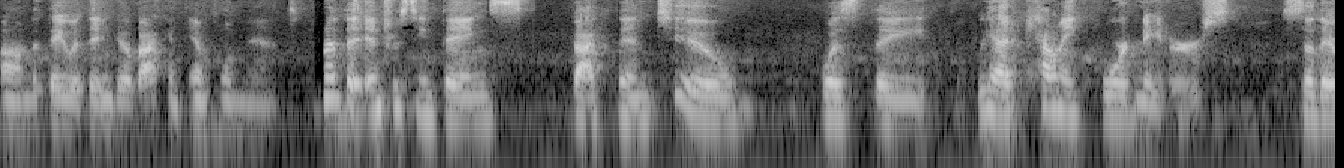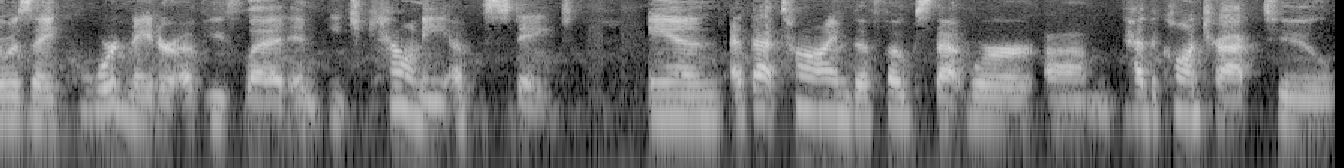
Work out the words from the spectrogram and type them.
um, that they would then go back and implement. One of the interesting things back then too was the we had county coordinators. So there was a coordinator of youth led in each county of the state. And at that time the folks that were um, had the contract to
